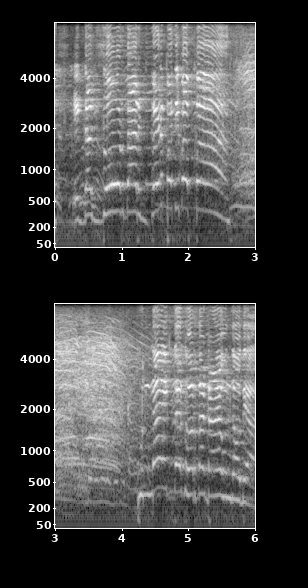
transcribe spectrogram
होतोय एकदा जोरदार गणपती बाप्पा. पुन्हा एकदा जोरदार टाळा होऊन जाऊ द्या.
